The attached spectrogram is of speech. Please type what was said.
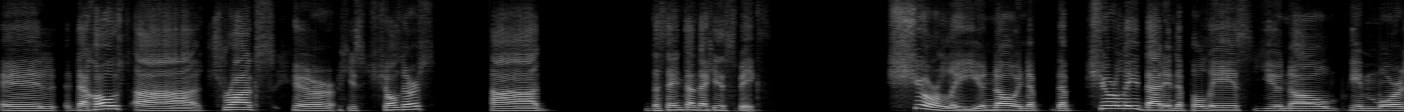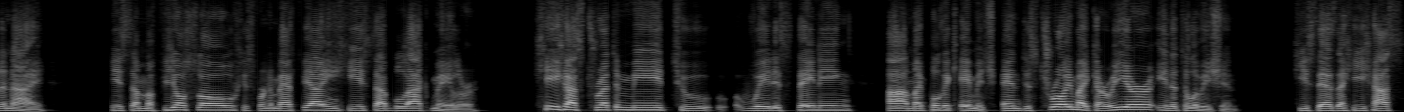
The host uh, shrugs her his shoulders uh, the same time that he speaks. Surely you know in the, the surely that in the police you know him more than I. He's a mafioso, he's from the mafia, and he's a blackmailer. He has threatened me to with staining uh, my public image and destroy my career in the television. He says that he has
